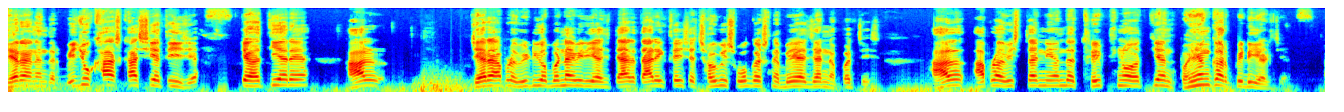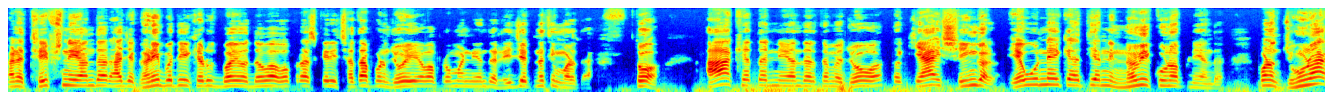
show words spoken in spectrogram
ઘેરાની અંદર. બીજું ખાસ ખાસિયત એ છે કે અત્યારે હાલ જ્યારે આપણે વીડિયો બનાવી રહ્યા છીએ, ત્યારે તારીખ થઈ છે છવ્વીસ ઓગસ્ટ ને બે હજારને પચીસ. હાલ આપણા વિસ્તારની અંદર થ્રિપ્સનો અત્યંત ભયંકર પીરિયડ છે. અને થ્રિપ્સની અંદર આજે ઘણી બધી ખેડૂત ભાઈઓ દવા વપરાશ કરી, છતાં પણ જોઈએ એવા પ્રમાણની અંદર રિઝલ્ટ નથી મળતા. તો આ ખેતરની અંદર તમે જોવો તો ક્યાંય સિંગલ, એવું નહીં કે અત્યારની નવી કુણપની અંદર, પણ જૂના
